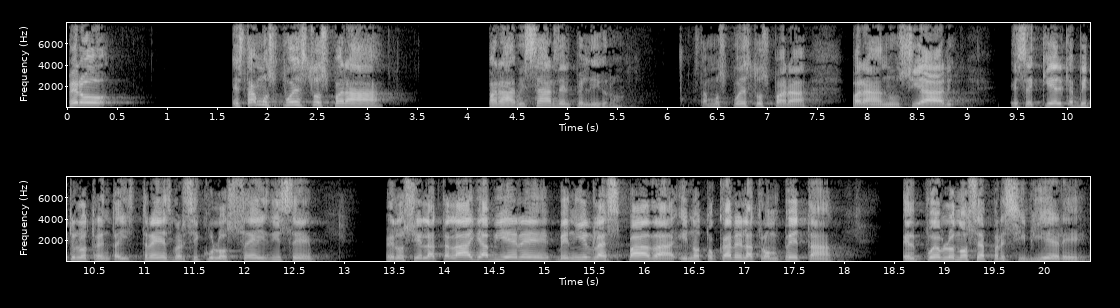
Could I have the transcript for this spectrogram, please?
Pero estamos puestos para, para avisar del peligro. Estamos puestos para, para anunciar. Ezequiel capítulo 33, versículo 6 dice, pero si el atalaya viere venir la espada y no tocare la trompeta, el pueblo no se apercibiere.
